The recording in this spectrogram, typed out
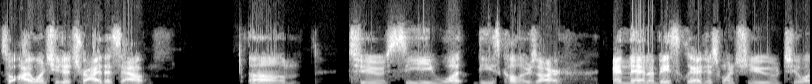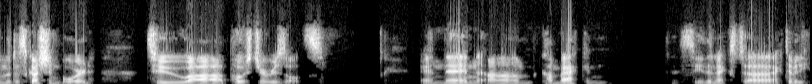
So I want you to try this out um, to see what these colors are. And then uh, basically I just want you to, on the discussion board, to uh, post your results. And then um, come back and see the next uh, activity.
